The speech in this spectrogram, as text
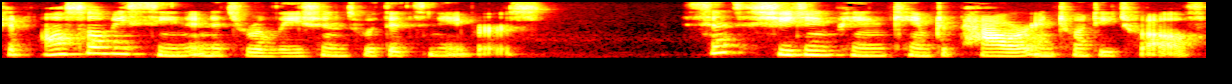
can also be seen in its relations with its neighbors. Since Xi Jinping came to power in 2012,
